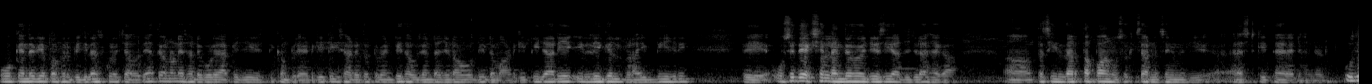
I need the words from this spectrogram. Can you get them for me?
ਉਹ ਕਹਿੰਦੇ ਵੀ ਆਪਾਂ ਫਿਰ ਵਿਜੀਲੈਂਸ ਕੋਲੇ ਚੱਲਦੇ ਹਾਂ ਤੇ ਉਹਨਾਂ ਨੇ ਸਾਡੇ ਕੋਲੇ ਆ ਕੇ ਜੀ ਇਸ ਦੀ ਕੰਪਲੇਂਟ ਕੀਤੀ ਕਿ ਸਾਡੇ ਤੋਂ 20000 ਹੈ ਜਿਹੜਾ ਉਹਦੀ ਡਿਮਾਂਡ ਕੀਤੀ ਜਾ ਰਹੀ ਹੈ ਇਲੀਗਲ ਬ੍ਰਾਈਬ ਦੀ ਹੈ ਜਿਹੜੀ ਤੇ ਉਸੇ ਦੇ ਐਕਸ਼ਨ ਲੈਂਦੇ ਹੋਏ ਜੀ ਅਸੀਂ ਅੱਜ ਜਿਹੜਾ ਹੈਗਾ ਤਹਿਸੀਲਦਾਰ ਤਪਾ ਨੂੰ ਸੁਖਚਰਨ ਸਿੰਘ ਨੂੰ ਜੀ ਅਰੈਸਟ ਕੀਤਾ ਹੈ ਰੈਡ ਹੈਂਡਡ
